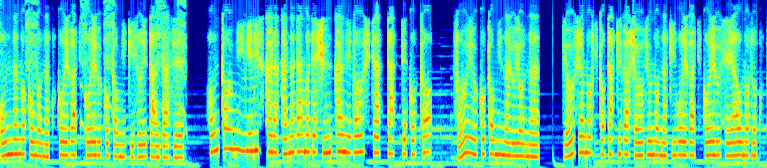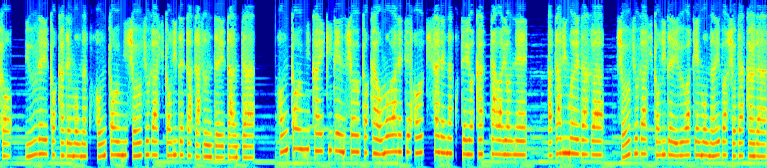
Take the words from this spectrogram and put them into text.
女の子の泣く声が聞こえることに気づいたんだぜ。本当にイギリスからカナダまで瞬間移動しちゃったってこと？そういうことになるよな。業者の人たちが少女の泣き声が聞こえる部屋を覗くと、幽霊とかでもなく本当に少女が一人で佇んでいたんだ。本当に怪奇現象とか思われて放置されなくてよかったわよね。当たり前だが、少女が一人でいるわけもない場所だから、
